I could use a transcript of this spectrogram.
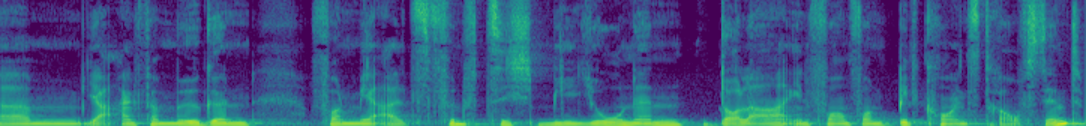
ähm, ja, ein Vermögen von mehr als 50 Millionen Dollar in Form von Bitcoins drauf sind.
